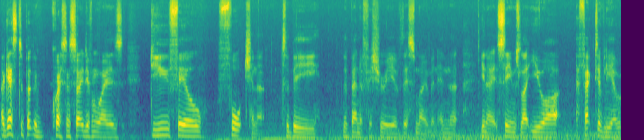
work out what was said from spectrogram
I guess to put the question a slightly different way is, do you feel fortunate to be the beneficiary of this moment in that, you know, it seems like you are effectively a,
